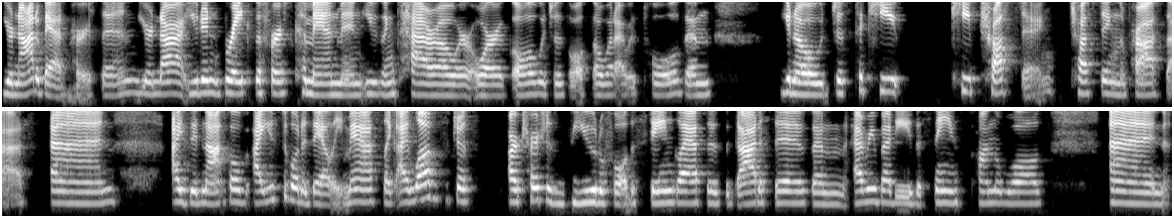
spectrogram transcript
you're not a bad person. You're not you didn't break the first commandment using tarot or oracle, which is also what I was told and you know, just to keep keep trusting, trusting the process. And I did not go I used to go to daily mass. Like I loved just our church is beautiful. The stained glasses the goddesses and everybody the saints on the walls. And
